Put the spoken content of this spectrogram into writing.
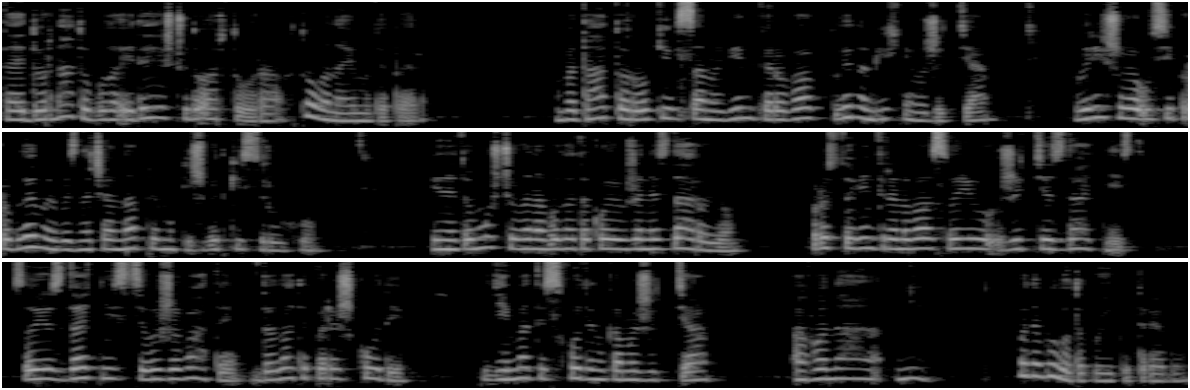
Та й дурна то була ідея щодо Артура. Хто вона йому тепер? Багато років саме він керував плином їхнього життя, вирішував усі проблеми і визначав напрямок і швидкість руху. І не тому, що вона була такою вже нездарою. Просто він тренував свою життєздатність, свою здатність виживати, долати перешкоди, підіймати сходинками життя. А вона ні, бо не було такої потреби.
